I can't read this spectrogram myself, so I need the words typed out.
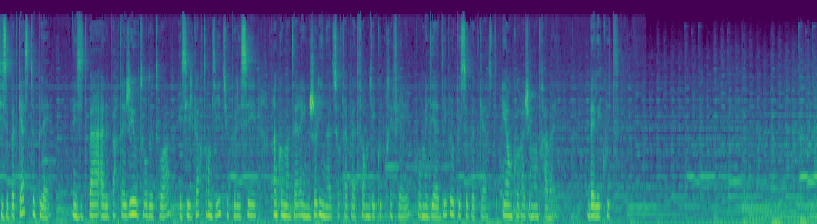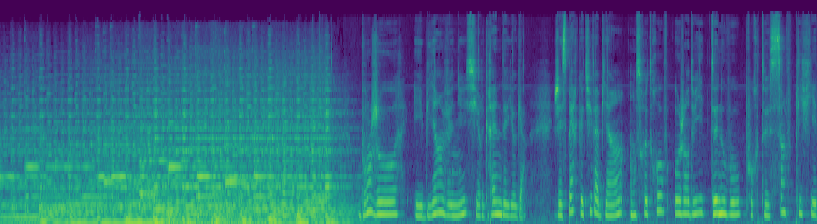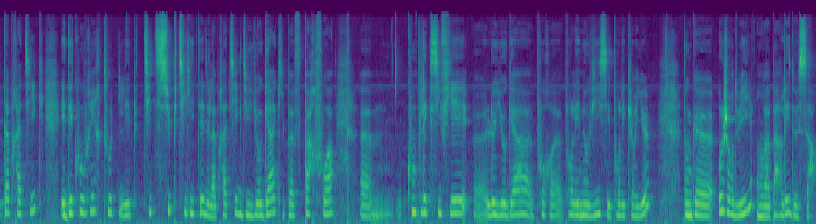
Si ce podcast te plaît, n'hésite pas à le partager autour de toi et si le cœur t'en dit, tu peux laisser un commentaire et une jolie note sur ta plateforme d'écoute préférée pour m'aider à développer ce podcast et encourager mon travail. Belle écoute Bonjour et bienvenue sur Graines de Yoga. J'espère que tu vas bien. On se retrouve aujourd'hui de nouveau pour te simplifier ta pratique et découvrir toutes les petites subtilités de la pratique du yoga qui peuvent parfois euh, complexifier euh, le yoga euh, pour les novices et pour les curieux. Donc aujourd'hui, on va parler de ça.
